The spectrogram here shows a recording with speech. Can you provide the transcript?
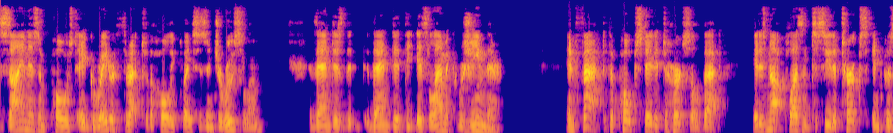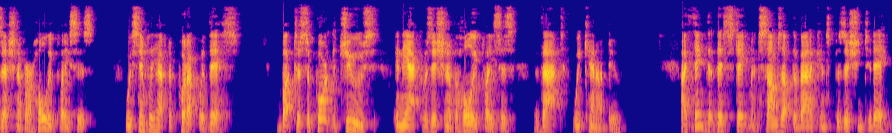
Zionism posed a greater threat to the holy places in Jerusalem than, the, than did the Islamic regime there. In fact, the Pope stated to Herzl that it is not pleasant to see the Turks in possession of our holy places. We simply have to put up with this. But to support the Jews in the acquisition of the holy places, that we cannot do. I think that this statement sums up the Vatican's position today.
